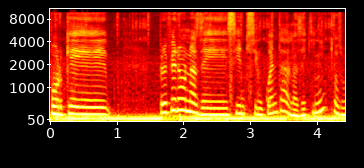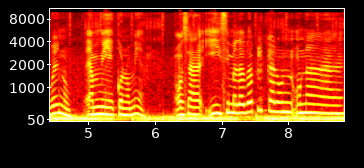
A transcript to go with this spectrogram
porque prefiero unas de 150 a las de 500, bueno, a mi economía. O sea, y si me las va a aplicar un- una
